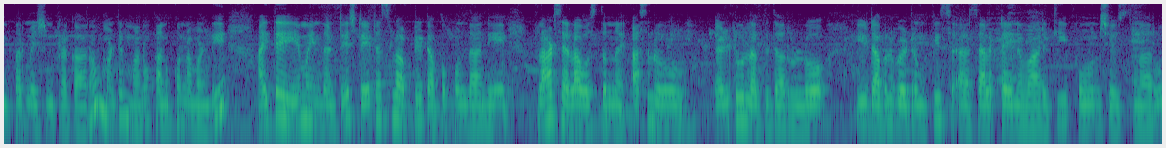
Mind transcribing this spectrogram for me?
ఇన్ఫర్మేషన్ ప్రకారం అంటే మనం కనుక్కున్నామండి. అయితే ఏమైందంటే స్టేటస్లో అప్డేట్ అవ్వకుండానే ఫ్లాట్స్ ఎలా వస్తున్నాయి? అసలు ఎల్ టూ లబ్ధిదారుల్లో ఈ డబుల్ బెడ్రూమ్కి సెలెక్ట్ అయిన వారికి ఫోన్ చేస్తున్నారు.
